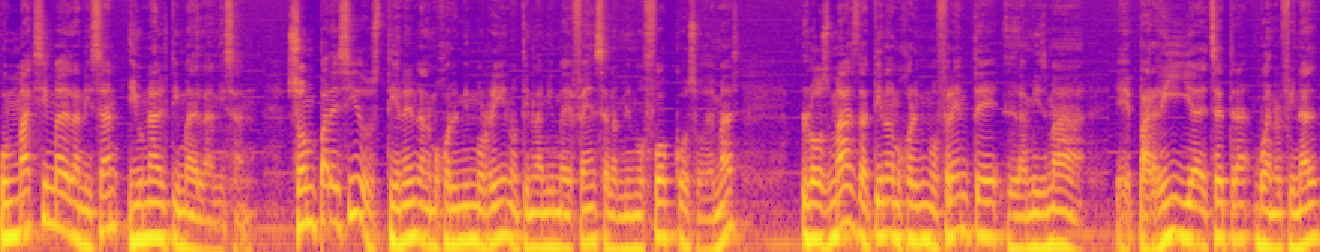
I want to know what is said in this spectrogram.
un máxima de la Nissan y un Altima de la Nissan. Son parecidos, tienen a lo mejor el mismo ring, o tienen la misma defensa, los mismos focos o demás. Los Mazda tienen a lo mejor el mismo frente, la misma eh, parrilla, etc. Bueno, al final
